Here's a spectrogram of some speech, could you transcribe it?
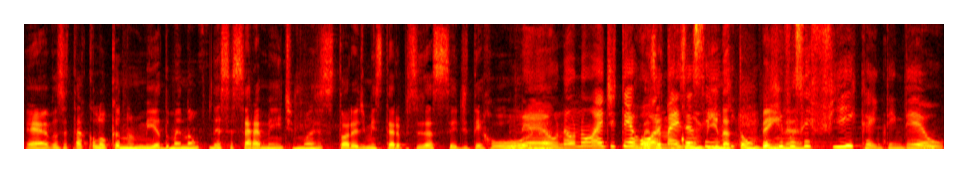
É, você tá colocando medo, mas não necessariamente uma história de mistério precisa ser de terror, Não, né? não, não é de terror, mas, é mas assim, combina assim, tão bem, é que né? você fica, entendeu?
